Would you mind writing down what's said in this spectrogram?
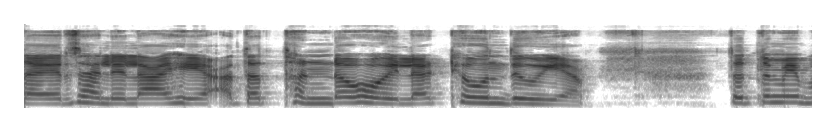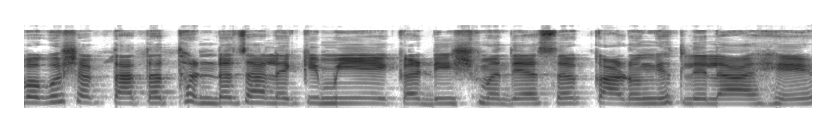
तयार झालेलं आहे. आता थंड व्हायला ठेवून देऊया. तर तुम्ही बघू शकता आता थंड झालं की मी एका डिशमध्ये असं काढून घेतलेलं आहे.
